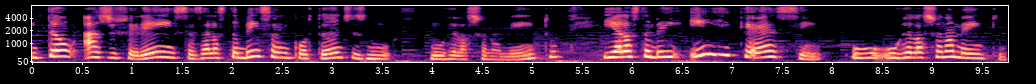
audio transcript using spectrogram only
Então, as diferenças, elas também são importantes no, no relacionamento e elas também enriquecem o, o relacionamento.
